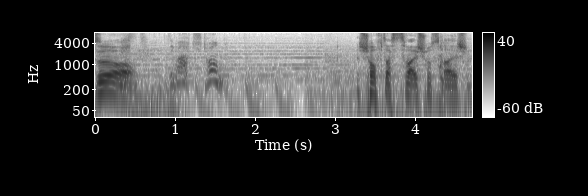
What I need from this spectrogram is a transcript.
So. Sie braucht Strom. Ich hoffe, dass zwei Schuss reichen.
